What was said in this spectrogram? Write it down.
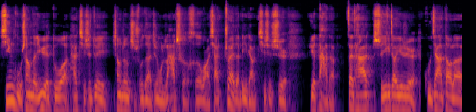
新股上的越多，它其实对上证指数的这种拉扯和往下拽的力量其实是越大的。在它十一个交易日股价到了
